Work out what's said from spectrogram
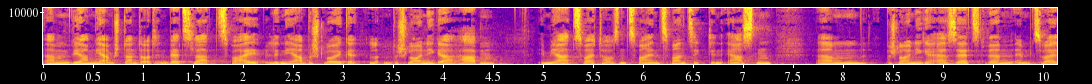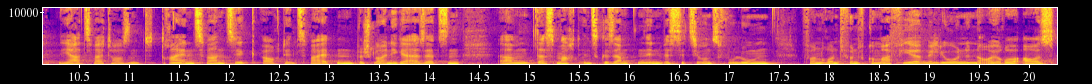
Ähm, wir haben hier am Standort in Wetzlar zwei Linearbeschleuniger, haben im Jahr 2022 den ersten ähm, Beschleuniger ersetzt, werden im Jahr 2023 auch den zweiten Beschleuniger ersetzen. Ähm, das macht insgesamt ein Investitionsvolumen von rund 5,4 Millionen Euro aus.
